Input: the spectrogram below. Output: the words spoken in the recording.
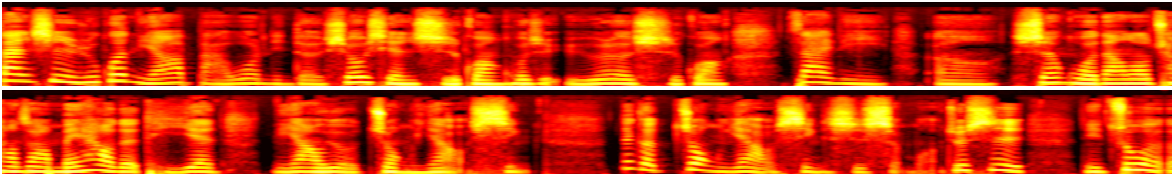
但是如果你要把握你的休闲时光或是娱乐时光，在你呃生活当中创造美好的体验，你要有重要性。那个重要性是什么？就是你做。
